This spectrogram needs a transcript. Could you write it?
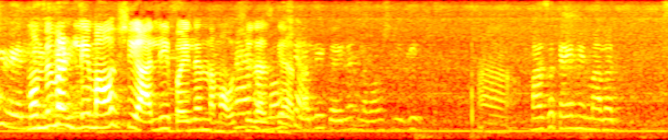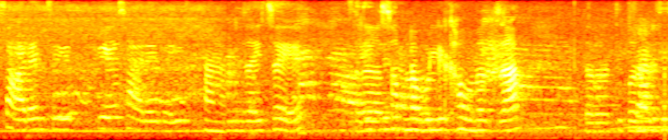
शिवेल मम्मी म्हटली मावशी आली पहिल्यांदा मावशीलाच मावशी घ्या. आली पहिल्यांदा मावशी घे. माझं काही नाही मला साड्यांचं इतके साड्या हा. जायचंय. तर सपना बोलली खाऊनच जा. तर ती बनवली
